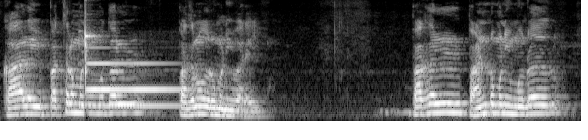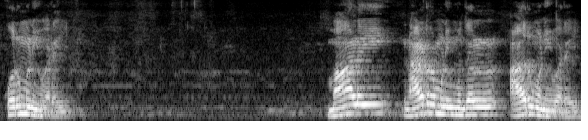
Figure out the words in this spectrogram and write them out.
காலை பத்தரை மணி முதல் பதினோரு மணி வரை. பகல் பன்னெண்டு மணி முதல் ஒரு மணி வரை. மாலை நாலரை மணி முதல் ஆறு மணி வரை.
